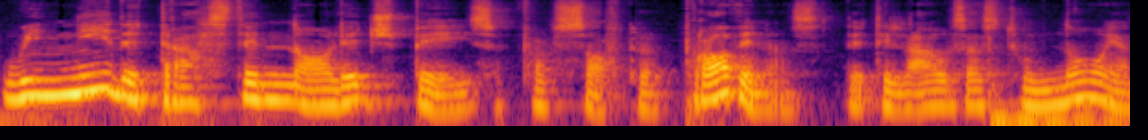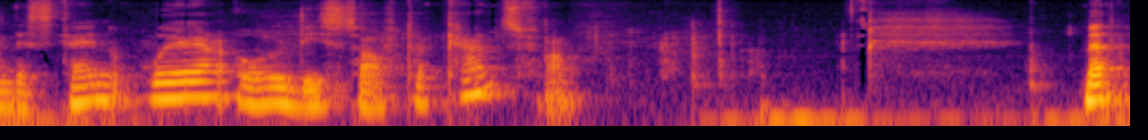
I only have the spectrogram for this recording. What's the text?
we need a trusted knowledge base for software provenance that allows us to know and understand where all this software comes from. But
